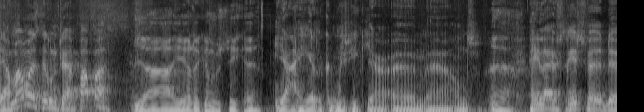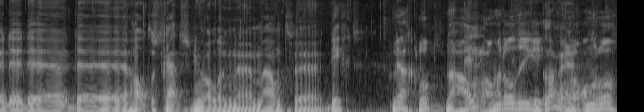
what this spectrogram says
Ja, mama's doen het aan papa's. Ja, heerlijke muziek, hè? Ja, heerlijke muziek, ja, ehm, eh, Hans. Ja. hey, luister eens. we- De, de, de, de Halterstraat is nu al een eh, maand eh, dicht. Ja, klopt. Nou, En- langer al, denk ik. Langer? Wel Anderhalf,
